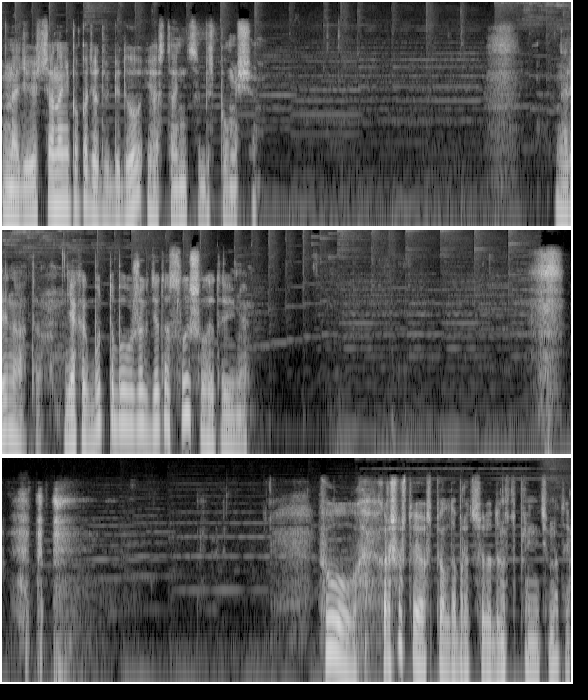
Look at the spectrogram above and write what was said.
Надеюсь, она не попадет в беду и останется без помощи. Рената. Я как будто бы уже где-то слышал это имя. Фу, хорошо, что я успел добраться сюда до наступления темноты.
